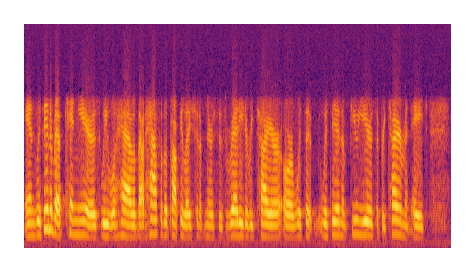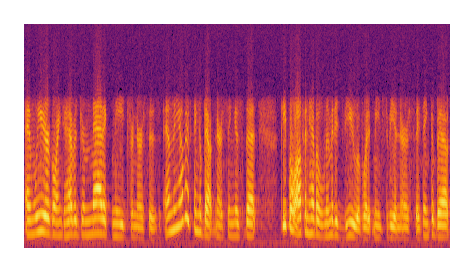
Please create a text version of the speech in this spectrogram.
And within about 10 years, we will have about half of the population of nurses ready to retire or within a few years of retirement age. And we are going to have a dramatic need for nurses. And the other thing about nursing is that people often have a limited view of what it means to be a nurse. They think about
